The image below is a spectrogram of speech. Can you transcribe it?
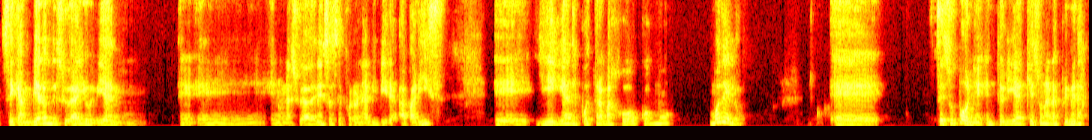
Se cambiaron de ciudad, yo vivía en, eh, eh, en una ciudad danesa, se fueron a vivir a París y ella después trabajó como modelo se supone, en teoría, que es una de las primeras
